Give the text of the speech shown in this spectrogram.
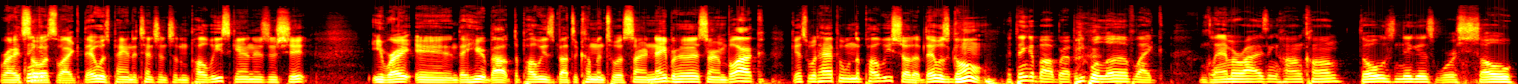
right. So it- it's like they was paying attention to the police scanners and shit. You right? And they hear about the police about to come into a certain neighborhood, certain block. Guess what happened when the police showed up? They was gone. The thing about bro, people love like glamorizing Hong Kong. Those niggas were so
